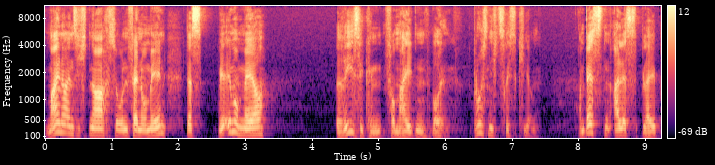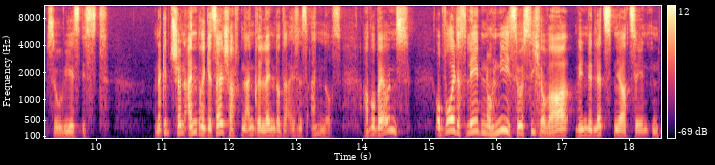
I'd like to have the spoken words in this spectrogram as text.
meiner Ansicht nach so ein Phänomen, dass wir immer mehr Risiken vermeiden wollen. Bloß nichts riskieren. Am besten alles bleibt so, wie es ist. Und da gibt es schon andere Gesellschaften, andere Länder, da ist es anders. Aber bei uns, obwohl das Leben noch nie so sicher war wie in den letzten Jahrzehnten,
